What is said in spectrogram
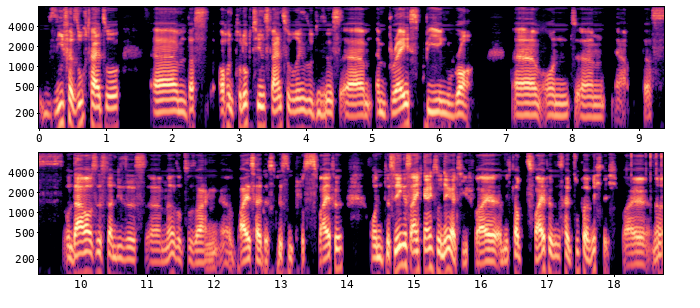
sie versucht halt so, ähm, das auch in Produktteams reinzubringen, so dieses ähm, Embrace being wrong. Ähm, und ähm, ja, das und daraus ist dann dieses äh, ne, sozusagen äh, Weisheit des Wissen plus Zweifel. Und deswegen ist es eigentlich gar nicht so negativ, weil äh, ich glaube, Zweifel ist halt super wichtig, weil, ne,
